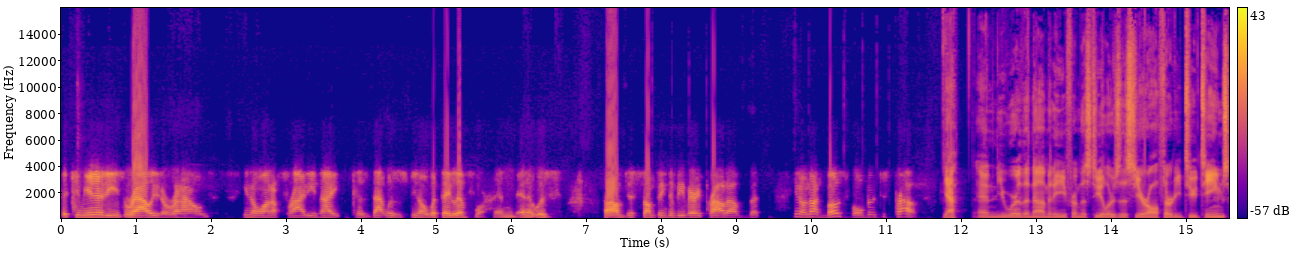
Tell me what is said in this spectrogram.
the communities rallied around you know on a Friday night because that was you know what they lived for, and and it was um, just something to be very proud of, but you know not boastful, but just proud. Yeah, and you were the nominee from the Steelers this year. All 32 teams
